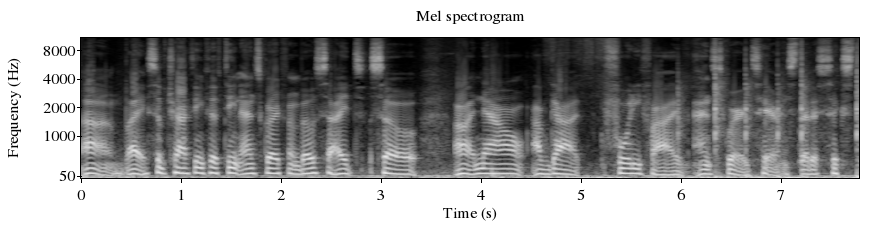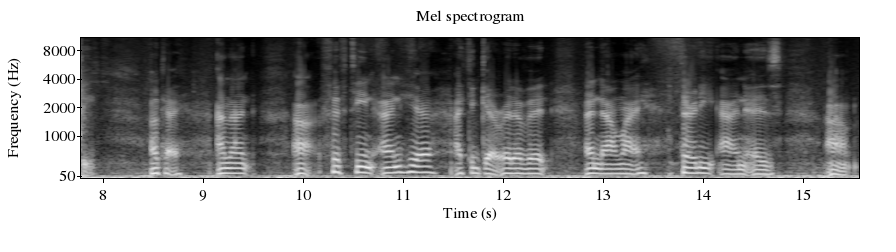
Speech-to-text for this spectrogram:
um, by subtracting 15n squared from both sides. So uh, now I've got 45n squareds here instead of 60. Okay, and then uh, 15n here, I could get rid of it. And now my 30n is um,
